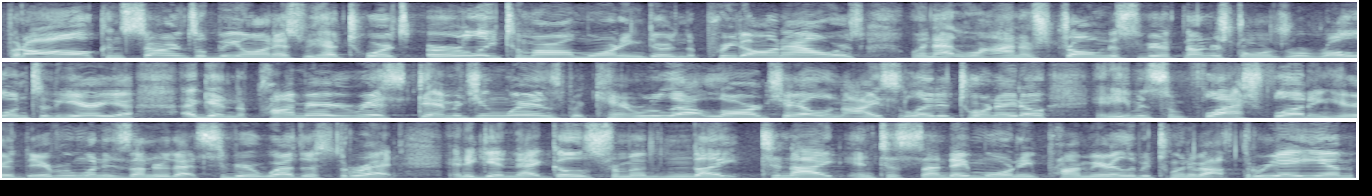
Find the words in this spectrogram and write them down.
But all concerns will be on as we head towards early tomorrow morning during the pre-dawn hours when that line of strong severe thunderstorms will roll into the area. Again, the primary risk, damaging winds, but can't rule out large hail, an isolated tornado, and even some flash flooding here. Everyone is under that severe weather threat. And again, that goes from night tonight into Sunday morning, primarily between about 3 a.m.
